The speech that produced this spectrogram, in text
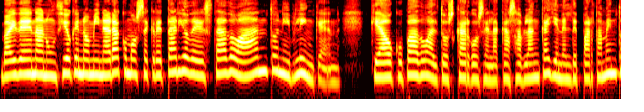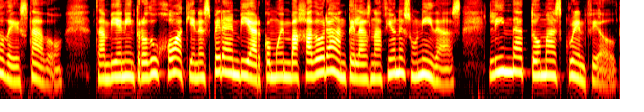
Biden anunció que nominará como secretario de Estado a Anthony Blinken, que ha ocupado altos cargos en la Casa Blanca y en el Departamento de Estado. También introdujo a quien espera enviar como embajadora ante las Naciones Unidas, Linda Thomas Greenfield.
